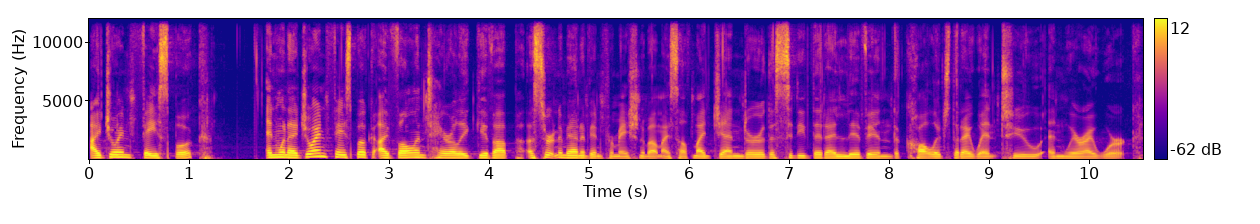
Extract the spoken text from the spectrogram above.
I join Facebook, and when I join Facebook, I voluntarily give up a certain amount of information about myself, my gender, the city that I live in, the college that I went to, and where I work.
